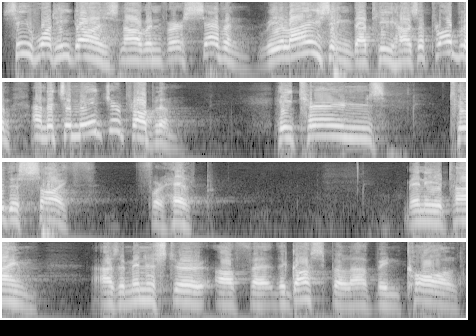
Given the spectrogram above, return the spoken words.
See what he does now in verse 7, realizing that he has a problem, and it's a major problem. He turns to the south for help. Many a time, as a minister of uh, the gospel, I've been called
